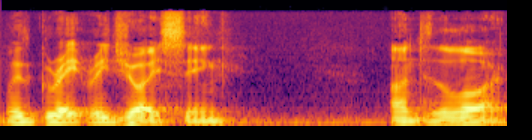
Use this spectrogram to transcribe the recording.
with great rejoicing unto the Lord.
